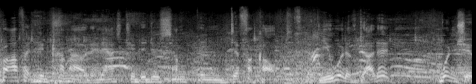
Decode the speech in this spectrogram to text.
prophet had come out and asked you to do something difficult? You would have done it, wouldn't you?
